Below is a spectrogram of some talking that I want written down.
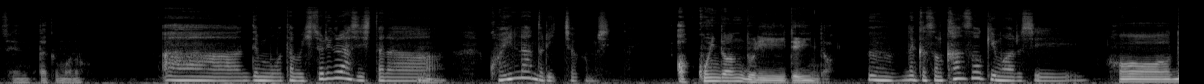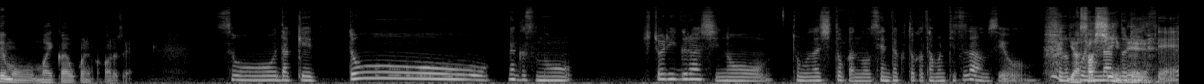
洗濯物。あーでも多分一人暮らししたら、うん。コインランドリー行っちゃうかもしあコインランドリーでいいんだ。れないうん。なんかその乾燥機もあるし。はあでも毎回お金かかるぜ。そうだけどなんかその一人暮らしの友達とかの洗濯とかたまに手伝うんですよ。そのコインランドリーで、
